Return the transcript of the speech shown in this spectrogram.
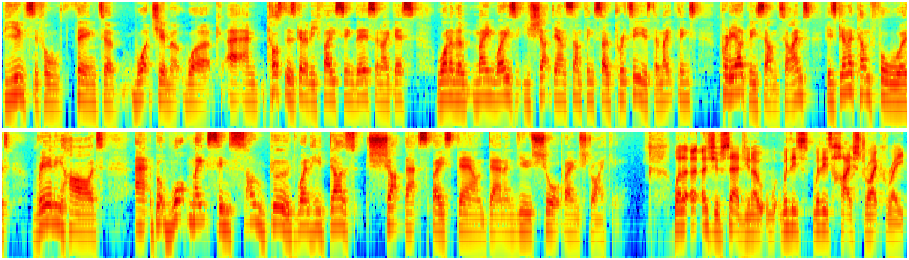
beautiful thing to watch him at work. And Costa's going to be facing this. And I guess one of the main ways that you shut down something so pretty is to make things pretty ugly sometimes. He's going to come forward really hard uh, but what makes him so good when he does shut that space down, Dan, and use short range striking? Well, as you've said, you know, with his with his high strike rate,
